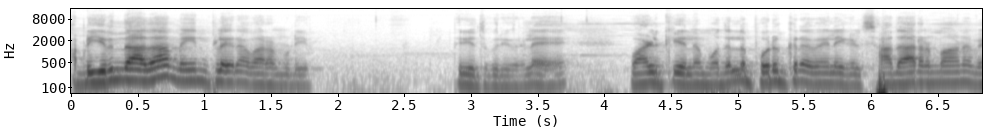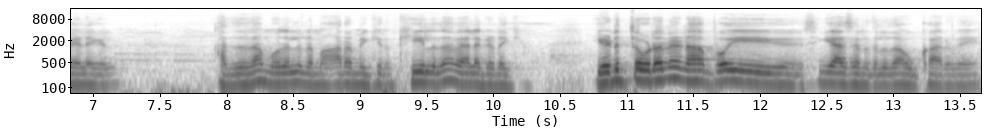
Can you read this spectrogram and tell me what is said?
அப்படி இருந்தால் தான் மெயின் பிளேயராக வர முடியும். பிரியத்துக்குரியவர்களே வாழ்க்கையில் முதல்ல பொறுக்கிற வேலைகள் சாதாரணமான வேலைகள் அதுதான் முதல்ல நம்ம ஆரம்பிக்கணும். கீழே தான் வேலை கிடைக்கும். எடுத்த உடனே நான் போய் சிங்காசனத்தில் தான் உட்காருவேன்.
